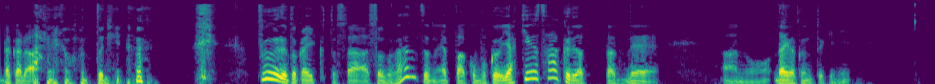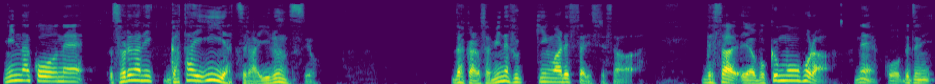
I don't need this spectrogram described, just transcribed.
だから、あれ、本当にプールとか行くとさ、その、なんつうの、やっぱこう僕野球サークルだったんで、あの、大学の時に。みんなこうね、それなりにガタイいい奴らいるんすよ。だからさ、みんな腹筋割れてたりしてさ、でさ、いや僕もほら、ね、こう別に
